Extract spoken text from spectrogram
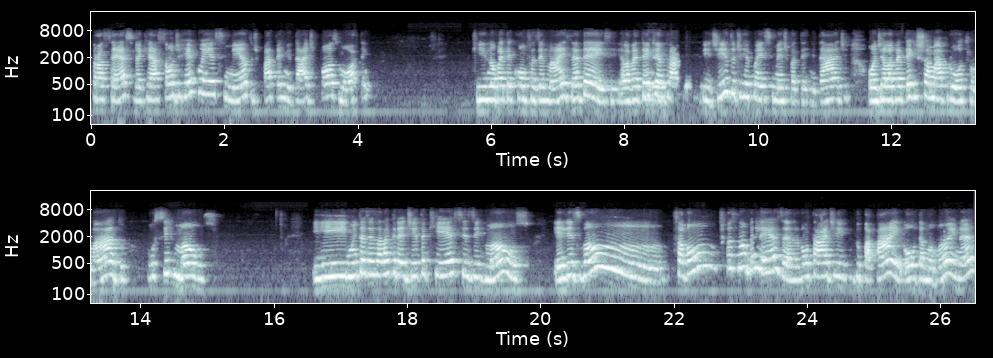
processo, né, que é a ação de reconhecimento de paternidade pós-mortem, que não vai ter como fazer mais, né, Deise? Ela vai ter que entrar com pedido de reconhecimento de paternidade, onde ela vai ter que chamar para o outro lado os irmãos, e muitas vezes ela acredita que esses irmãos, eles vão, só vão, tipo assim, não, beleza, vontade do papai ou da mamãe, né?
